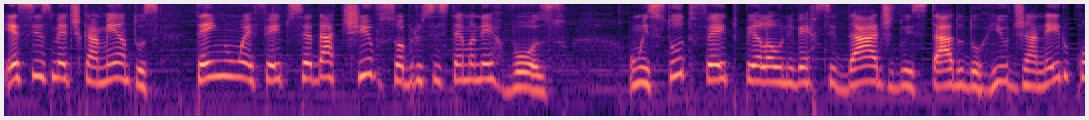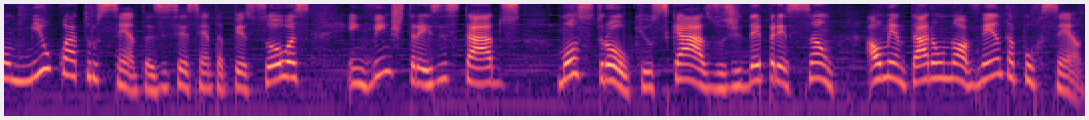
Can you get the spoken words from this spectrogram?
Esses medicamentos têm um efeito sedativo sobre o sistema nervoso. Um estudo feito pela Universidade do Estado do Rio de Janeiro com 1.460 pessoas em 23 estados mostrou que os casos de depressão aumentaram 90%,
